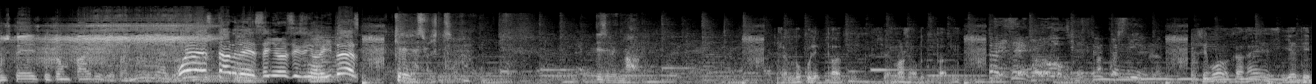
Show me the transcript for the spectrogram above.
ustedes que son padres de familia. Buenas tardes, señoras y señoritas. Quelle est la suite des événements J'aime beaucoup les pommes. Je suis un mangeur de pommes. C'est bon en Corrèze, il y a des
